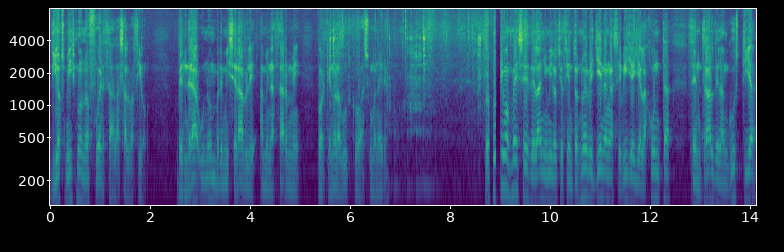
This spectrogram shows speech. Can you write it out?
Dios mismo no fuerza a la salvación. ¿Vendrá un hombre miserable a amenazarme porque no la busco a su manera? Los últimos meses del año 1809 llenan a Sevilla y a la Junta central de la angustia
